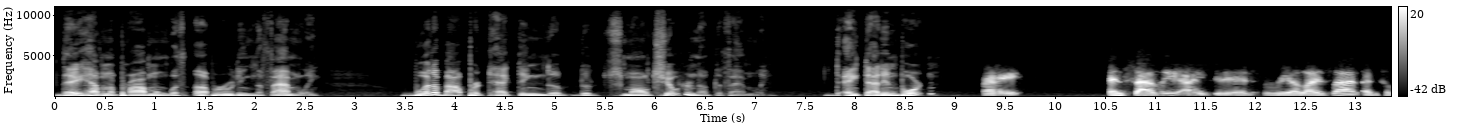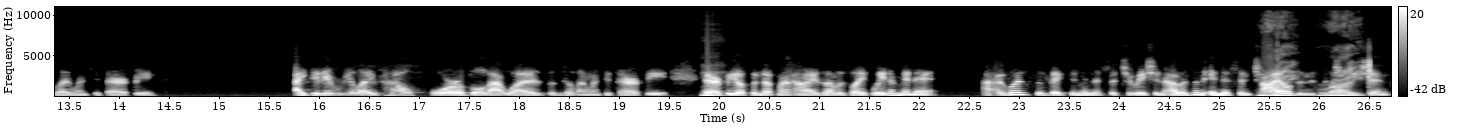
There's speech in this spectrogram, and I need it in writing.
they having a problem with uprooting the family, what about protecting the, the small children of the family? Ain't that important? Right. And sadly, I didn't realize that until I went to therapy. I didn't realize how horrible that was until I went to therapy. Mm. Therapy opened up my eyes. I was like, wait a minute. I was the victim in this situation. I was an innocent child Right, in this situation. right. situation.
